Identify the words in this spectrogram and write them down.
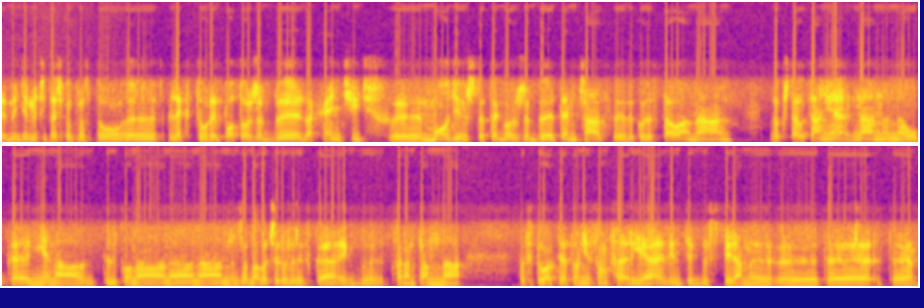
e, będziemy czytać po prostu e, lektury po to, żeby zachęcić e, młodzież do tego, żeby ten czas wykorzystała na dokształcanie, na, na naukę, nie na, tylko na, na, na zabawę czy rozrywkę. Jakby kwarantanna, ta sytuacja to nie są ferie, więc jakby wspieramy e, te, te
